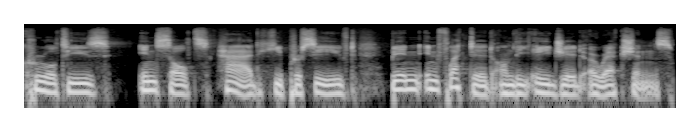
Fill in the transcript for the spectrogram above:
Cruelties, insults had, he perceived, been inflected on the aged erections.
